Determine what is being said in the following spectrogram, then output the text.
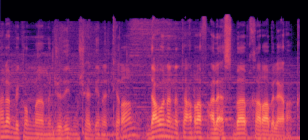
أهلا بكم من جديد مشاهدينا الكرام. دعونا نتعرف على أسباب خراب العراق.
